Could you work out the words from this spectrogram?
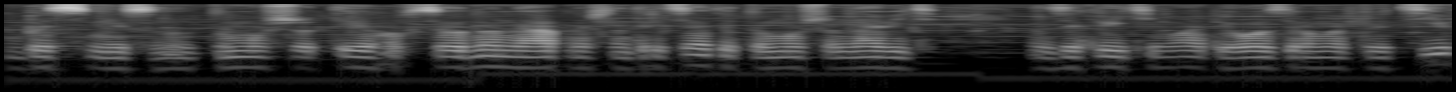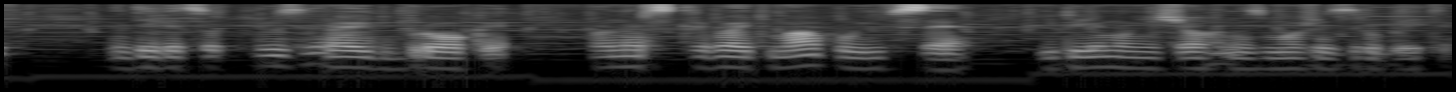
безсмислено, тому що ти його все одно не апнеш на 30, тому що навіть на закритій мапі озеро мертвеців на 900 плюс грають броки. Вони розкривають мапу і все, і прямо нічого не зможуть зробити.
